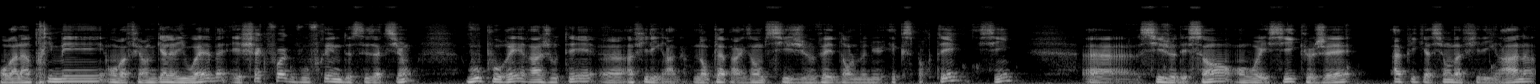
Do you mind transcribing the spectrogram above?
on va l'imprimer, on va faire une galerie web. Et chaque fois que vous ferez une de ces actions, vous pourrez rajouter euh, un filigrane. Donc là, par exemple, si je vais dans le menu exporter, ici, euh, si je descends, on voit ici que j'ai application d'un filigrane,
